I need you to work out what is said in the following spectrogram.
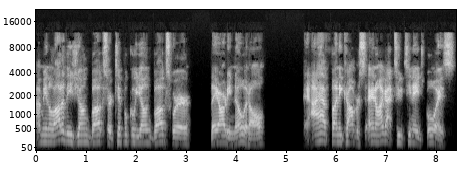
I mean, a lot of these young bucks are typical young bucks where they already know it all. I have funny conversations. You know, I got two teenage boys,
